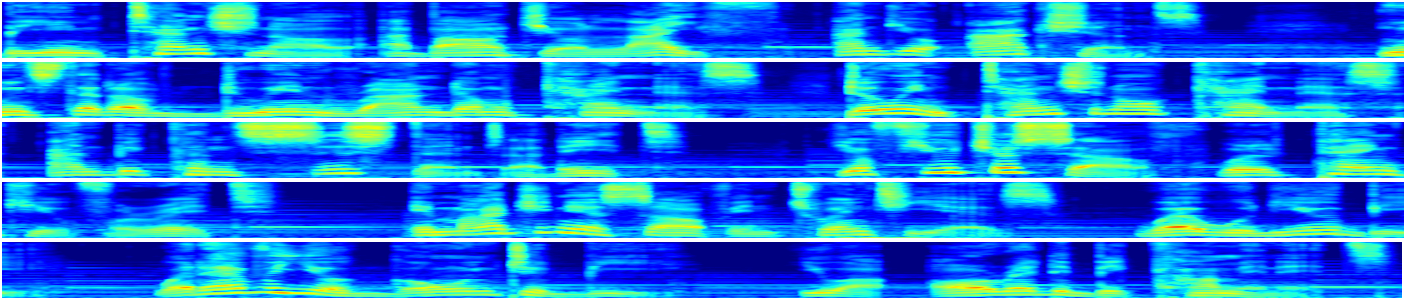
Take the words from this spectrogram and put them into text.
Be intentional about your life and your actions. Instead of doing random kindness, do intentional kindness and be consistent at it. Your future self will thank you for it. Imagine yourself in 20 years. Where would you be? Whatever you're going to be, you are already becoming it.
